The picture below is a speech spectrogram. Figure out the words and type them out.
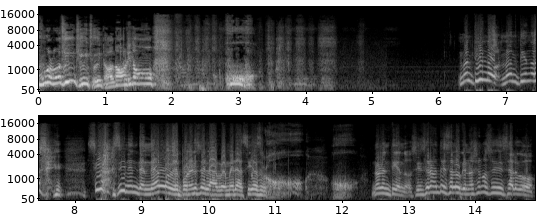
¿eh? No entiendo, no entiendo si sigo sin entenderlo de ponerse la remera así, No lo entiendo. Sinceramente es algo que no, yo no sé si es algo...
